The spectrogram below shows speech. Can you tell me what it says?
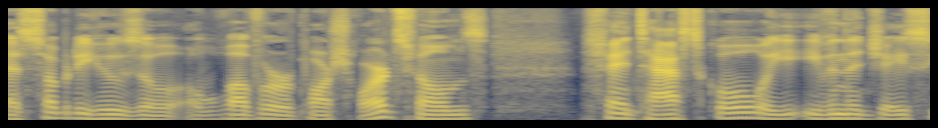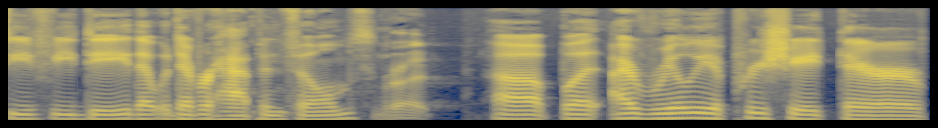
as somebody who's a, a lover of martial arts films, fantastical, even the JCVD that would never happen films. Right. Uh, but I really appreciate their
